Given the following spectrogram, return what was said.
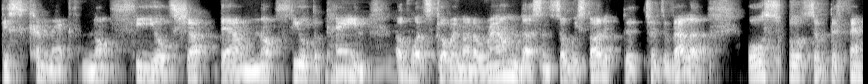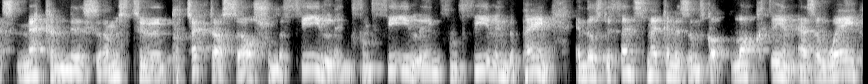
disconnect, not feel, shut down, not feel the pain mm-hmm. of what's going on around us. And so we started to, to develop all sorts of defense mechanisms to protect ourselves from the feeling, from feeling, from feeling the pain. And those defense mechanisms got locked in as a way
